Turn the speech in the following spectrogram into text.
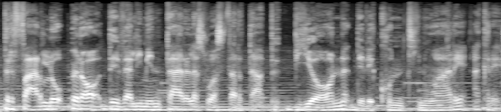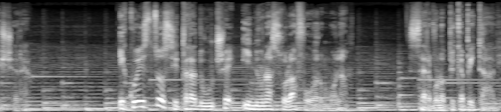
Per farlo però deve alimentare la sua startup. Bion deve continuare a crescere. E questo si traduce in una sola formula. Servono più capitali.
